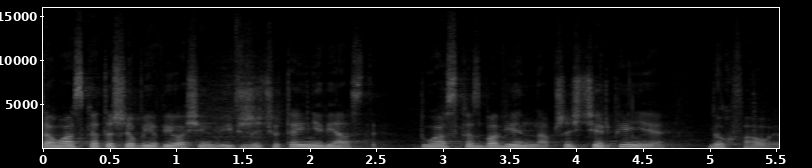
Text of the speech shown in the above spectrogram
ta łaska też objawiła się i w życiu tej niewiasty. Łaska zbawienna, przez cierpienie do chwały.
